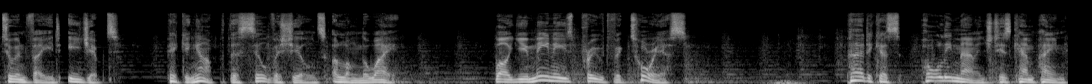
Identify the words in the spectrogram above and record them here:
to invade Egypt, picking up the silver shields along the way. While Eumenes proved victorious, Perdiccas poorly managed his campaign,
